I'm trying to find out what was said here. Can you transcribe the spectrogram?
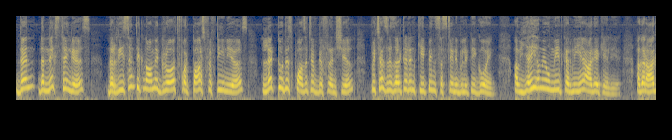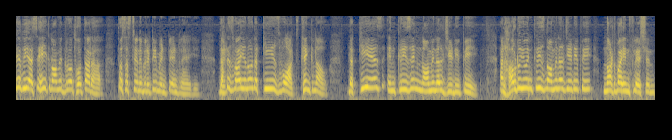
then the next thing is the recent economic growth for past fifteen years led to this positive differential which has resulted in keeping sustainability going अब यही हमें उम्मीद करनी है आगे के लिए। अगर आगे भी ऐसे ही इकोनॉमिक ग्रोथ होता रहा तो सस्टेनेबिलिटी मेंटेन रहेगी। That is why you know the key is what think now the key is increasing nominal GDP and how do you increase nominal GDP not by inflation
